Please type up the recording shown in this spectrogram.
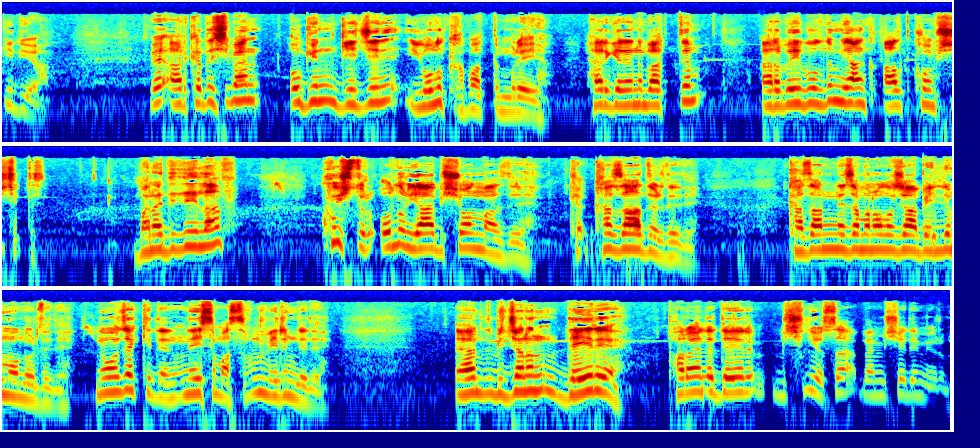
gidiyor. Ve arkadaşı ben o gün gece yolu kapattım burayı. Her gelene baktım. Arabayı buldum. Yan alt komşu çıktı. Bana dediği laf kuştur olur ya bir şey olmaz dedi. Ka- kazadır dedi. Kazanın ne zaman olacağı belli mi olur dedi. Ne olacak ki dedim. Neyse masrafımı verim dedi. Eğer bir canın değeri parayla değer biçiliyorsa ben bir şey demiyorum.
